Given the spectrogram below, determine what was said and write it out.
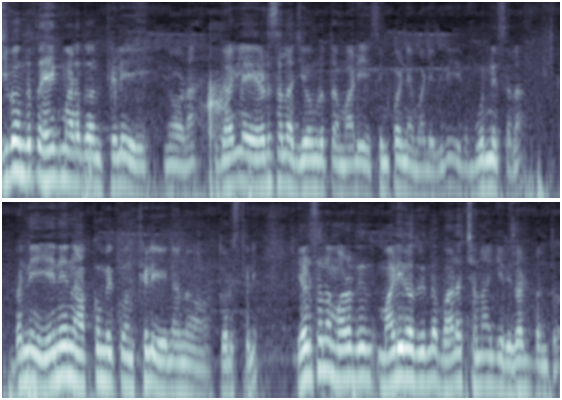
ಜೀವಾಮೃತ ಹೇಗೆ ಮಾಡೋದು ಅಂಥೇಳಿ ನೋಡೋಣ. ಈಗಾಗಲೇ ಎರಡು ಸಲ ಜೀವಾಮೃತ ಮಾಡಿ ಸಿಂಪಡಣೆ ಮಾಡಿದ್ವಿ. ಇದು ಮೂರನೇ ಸಲ. ಬನ್ನಿ, ಏನೇನು ಹಾಕ್ಕೊಬೇಕು ಅಂಥೇಳಿ ನಾನು ತೋರಿಸ್ತೀನಿ. ಎರಡು ಸಲ ಮಾಡೋದ್ರಿಂದ ಮಾಡಿರೋದ್ರಿಂದ ಭಾಳ ಚೆನ್ನಾಗಿ ರಿಸಲ್ಟ್ ಬಂತು.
